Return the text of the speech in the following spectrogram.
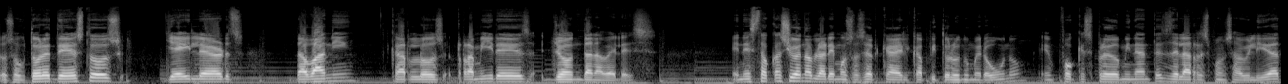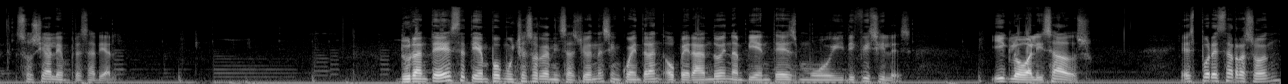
Los autores de estos, Jailers Davani, Carlos Ramírez, John Danaveles. En esta ocasión hablaremos acerca del capítulo número 1, enfoques predominantes de la responsabilidad social empresarial. Durante este tiempo muchas organizaciones se encuentran operando en ambientes muy difíciles y globalizados. Es por esta razón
